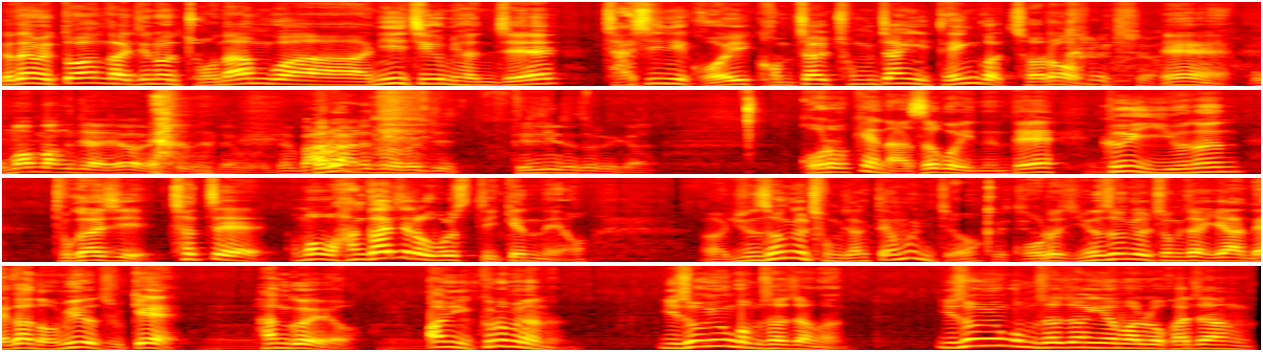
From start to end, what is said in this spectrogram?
그 다음에 또 한 가지는 조남관이 지금 현재 자신이 거의 검찰총장이 된 것처럼, 그렇죠. 예, 오만방자예요. 말안 해서 그런지 들리는 소리가. 그렇게 나서고 있는데 그 음. 이유는 두 가지. 첫째, 뭐 한 가지라고 볼 수도 있겠네요. 어, 윤석열 총장 때문이죠. 그렇죠. 오로지 윤석열 총장, 야, 내가 너 밀어줄게 한 거예요. 아니, 그러면 이성윤 검사장은 이성윤 검사장이야말로 가장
